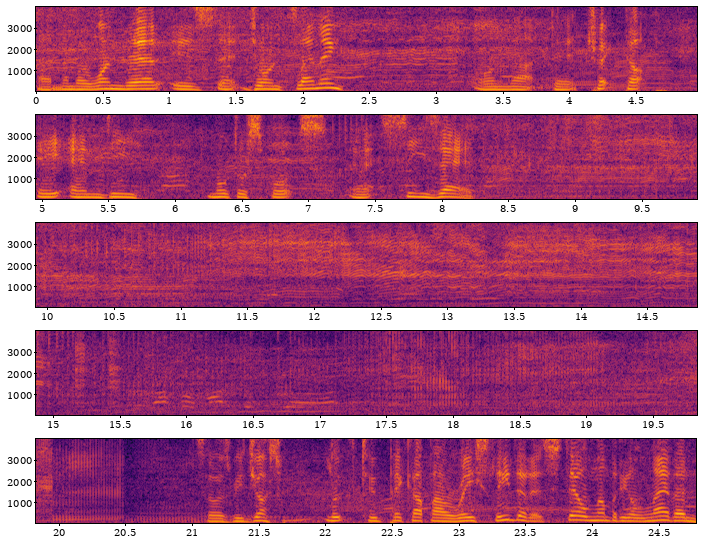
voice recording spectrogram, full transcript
Uh, number one there is uh, John Fleming on that uh, tricked up AMD Motorsports uh, CZ. So as we just look to pick up our race leader, it's still number 11.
